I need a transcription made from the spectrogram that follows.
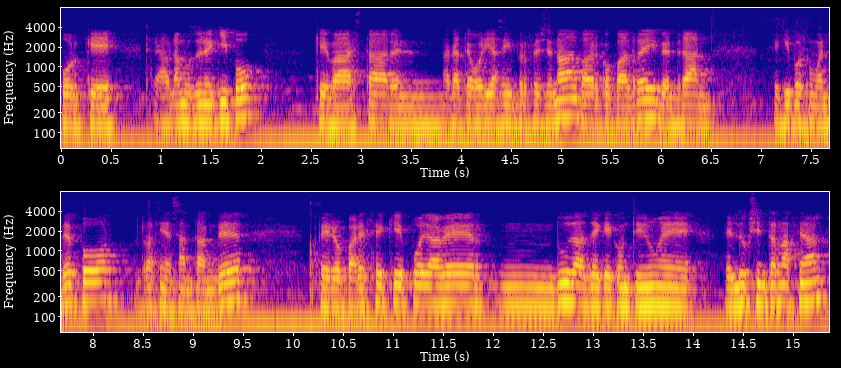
Porque hablamos de un equipo que va a estar en la categoría semiprofesional, va a haber Copa del Rey, vendrán equipos como el Deport, el Racing de Santander, pero parece que puede haber mm, dudas de que continúe el Dux Internacional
